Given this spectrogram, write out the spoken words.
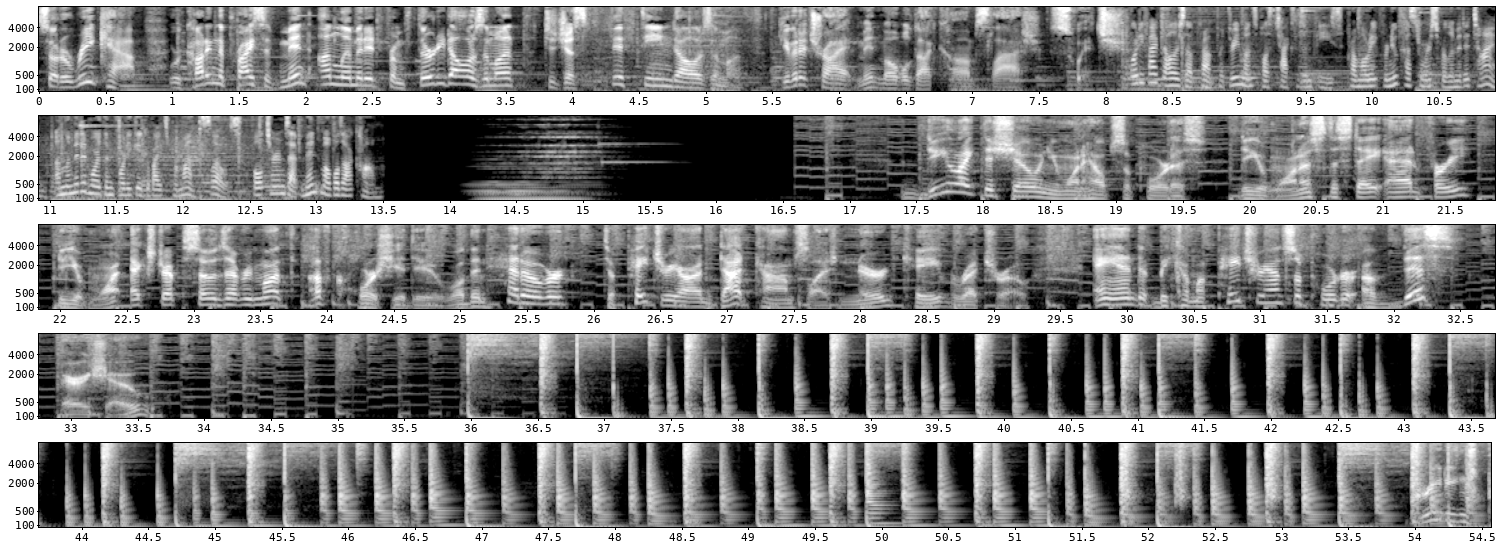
So to recap, we're cutting the price of Mint Unlimited from $30 a month to just $15 a month. Give it a try at mintmobile.com slash switch. $45 upfront for three months plus taxes and fees. Promoting for new customers for limited time. Unlimited more than 40 gigabytes per month. Slows. Full terms at mintmobile.com. Do you like this show and you want to help support us? Do you want us to stay ad free? Do you want extra episodes every month? Of course you do. Well, then head over to patreon.com slash nerdcaveretro and become a Patreon supporter of this very show.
